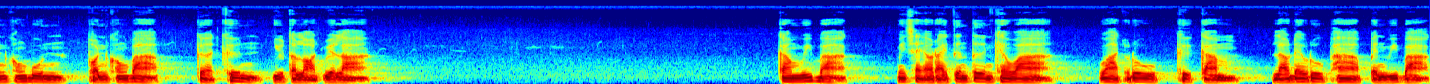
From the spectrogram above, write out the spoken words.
ลของบุญ ผลของบาปเกิดขึ้นอยู่ตลอดเวลา กรรมวิบากไม่ใช่อะไรตื้นๆ แค่ว่า วาดรูปคือกรรม แล้วได้รูปภาพเป็นวิบาก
